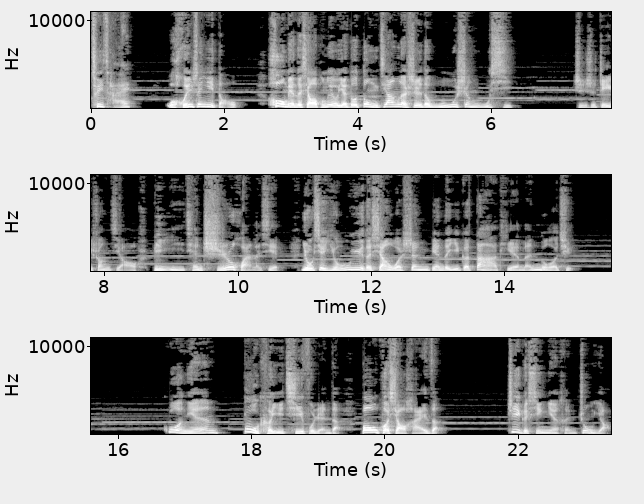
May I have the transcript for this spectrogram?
催财，我浑身一抖，后面的小朋友也都冻僵了似的，无声无息。只是这双脚比以前迟缓了些，有些犹豫的向我身边的一个大铁门挪去。过年不可以欺负人的，包括小孩子。这个信念很重要。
